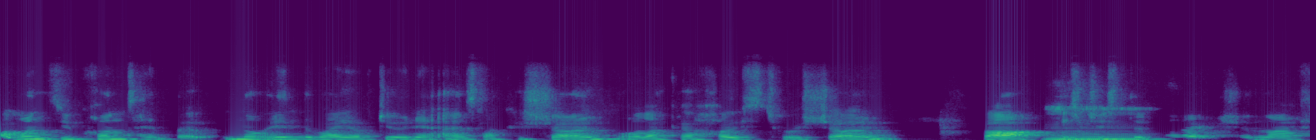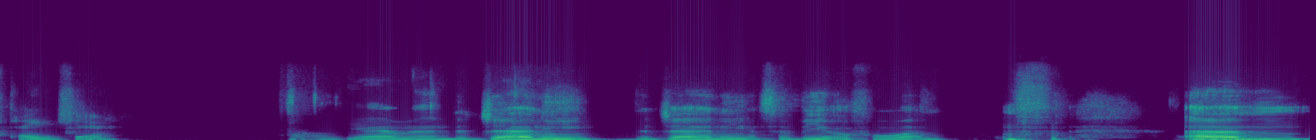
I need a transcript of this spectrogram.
I wanted to do content, but not in the way of doing it as like a show or like a host to a show. But it's just the Mm. direction life takes you. Um, Yeah, man. The journey, the journey, it's a beautiful one. um,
